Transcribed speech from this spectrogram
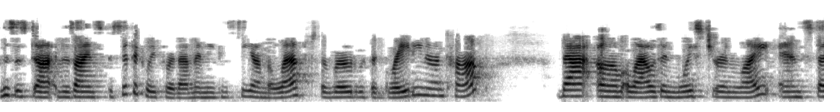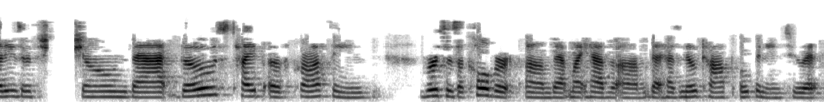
This is designed specifically for them, and you can see on the left the road with a grating on top. That um, allows in moisture and light, and studies have shown that those type of crossings versus a culvert um, that might have um, that has no top opening to it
